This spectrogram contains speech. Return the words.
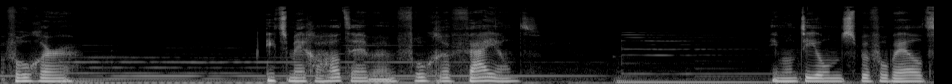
vroeger iets mee gehad hebben, een vroegere vijand. Iemand die ons bijvoorbeeld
